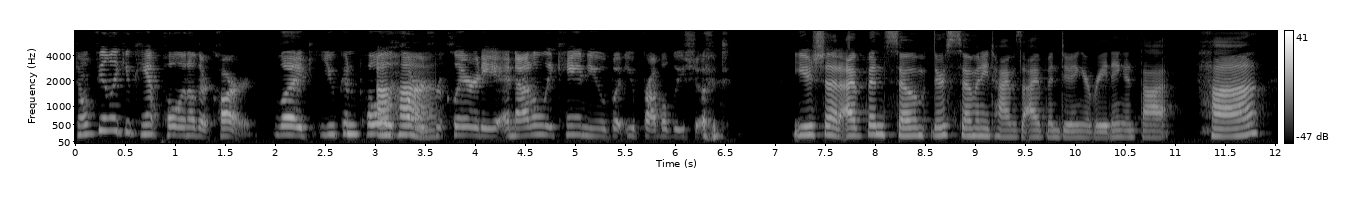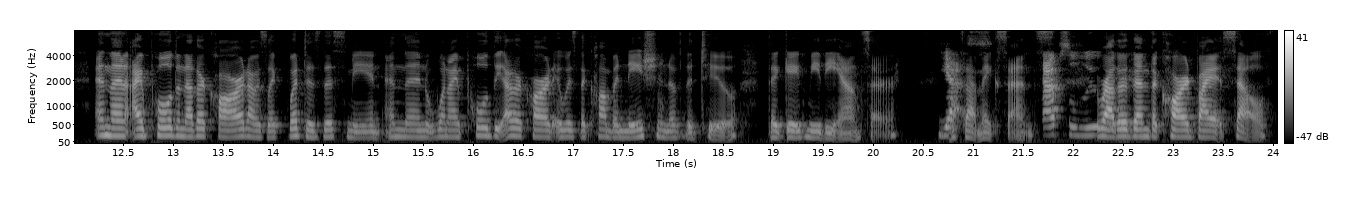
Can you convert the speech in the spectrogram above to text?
Don't feel like you can't pull another card. Like, you can pull uh-huh. a card for clarity, and not only can you, but you probably should. You should. I've been so, there's so many times I've been doing a reading and thought, huh? And then I pulled another card. I was like, what does this mean? And then when I pulled the other card, it was the combination of the two that gave me the answer. Yes. If that makes sense. Absolutely. Rather than the card by itself.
